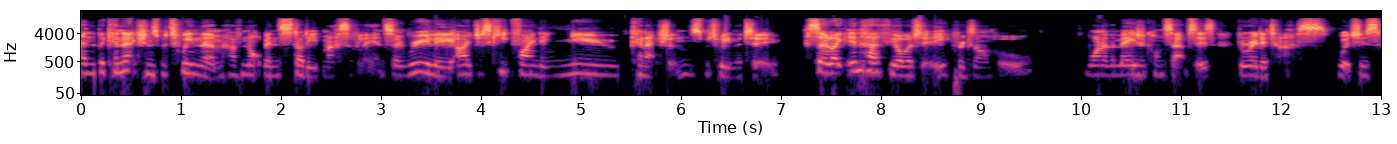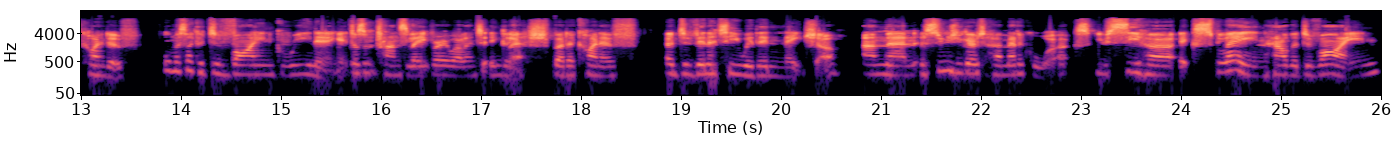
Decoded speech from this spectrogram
And the connections between them have not been studied massively. And so, really, I just keep finding new connections between the two. So, like in her theology, for example, one of the major concepts is viriditas, which is kind of almost like a divine greening. It doesn't translate very well into English, but a kind of a divinity within nature. And then as soon as you go to her medical works, you see her explain how the divine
